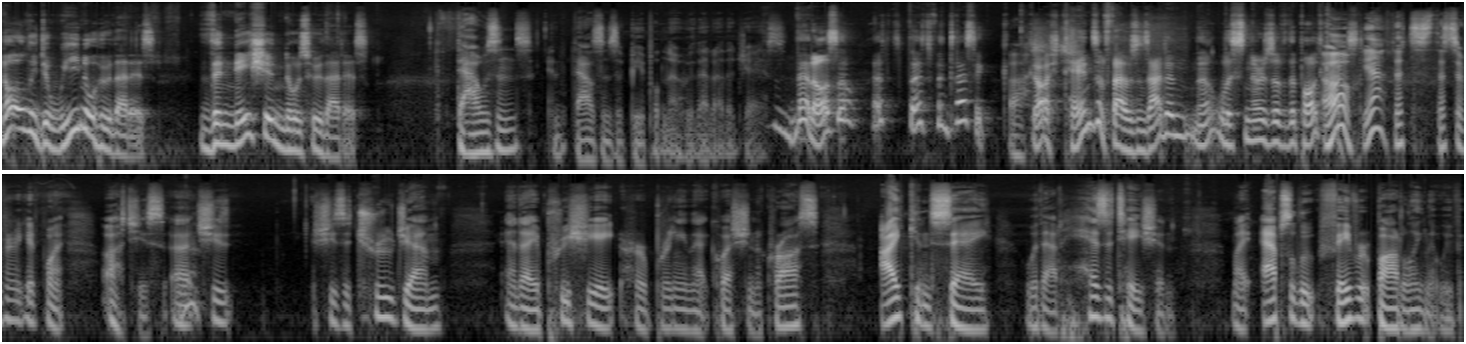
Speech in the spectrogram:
not only do we know who that is, the nation knows who that is. Thousands and thousands of people know who that other J is. Isn't that awesome? That's that's fantastic. Gosh. Gosh, tens of thousands. I didn't know listeners of the podcast. Oh, yeah, that's that's a very good point. Oh, jeez, uh, she's she's a true gem, and I appreciate her bringing that question across. I can say without hesitation, my absolute favorite bottling that we've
